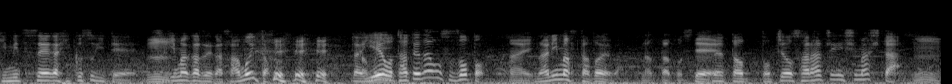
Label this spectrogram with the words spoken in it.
気密性が低すぎてうん。隙間風が寒いと、だから家を建て直すぞと。はい。なります例えば。なったとしでてと土地を更地にしました。うん。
